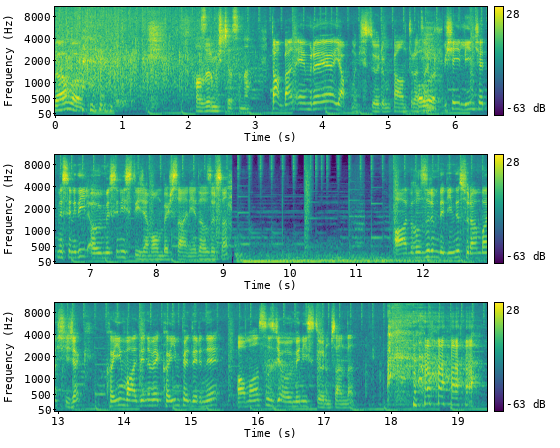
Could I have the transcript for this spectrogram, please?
Bravo. Hazırmışçasına. Tamam ben Emre'ye yapmak istiyorum counter attack. Olur. Bir şey linç etmesini değil övmesini isteyeceğim 15 saniyede hazırsan. Abi hazırım dediğinde süren başlayacak. Kayınvalideni ve kayınpederini amansızca övmeni istiyorum senden.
